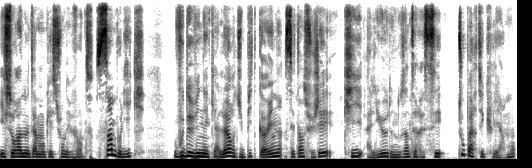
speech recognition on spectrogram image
Il sera notamment question des ventes symboliques. Vous devinez qu'à l'heure du Bitcoin, c'est un sujet qui a lieu de nous intéresser tout particulièrement.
